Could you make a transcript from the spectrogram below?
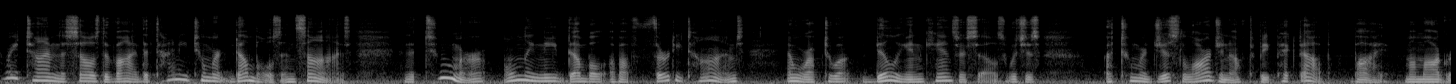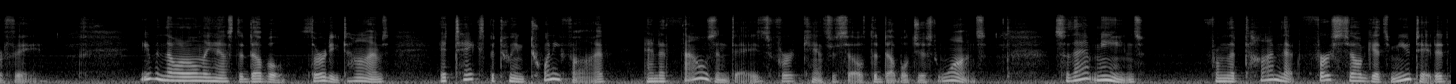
Every time the cells divide, the tiny tumor doubles in size, and the tumor only need double about 30 times, and we're up to a billion cancer cells, which is a tumor just large enough to be picked up by mammography. Even though it only has to double 30 times, it takes between 25 and 1,000 days for cancer cells to double just once. So that means from the time that first cell gets mutated,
